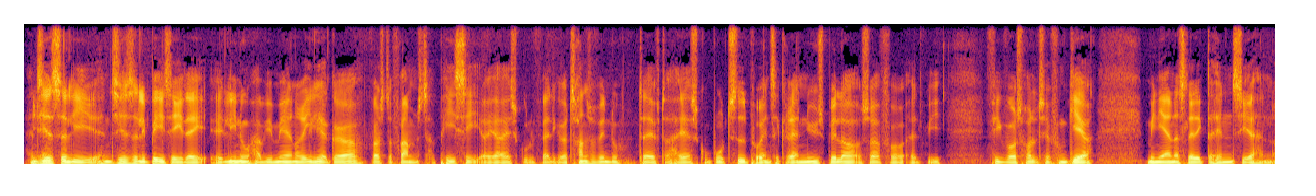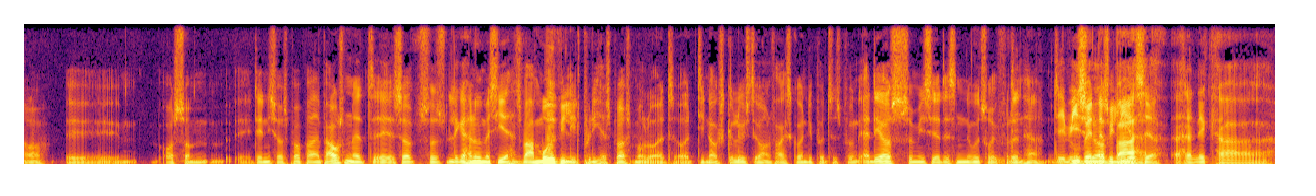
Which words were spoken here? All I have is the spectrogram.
Han siger, selv i, han siger selv i BT i dag, øh, lige nu har vi mere end rigeligt at gøre. Først og fremmest har PC og jeg skulle færdiggøre transfervindue. Derefter har jeg skulle bruge tid på at integrere nye spillere og sørge for, at vi fik vores hold til at fungere. Min hjerne er slet ikke derhen, siger han. Og øh, også som øh, Dennis også påpegede i pausen, at øh, så, så lægger han ud med at sige, at han svarer modvilligt på de her spørgsmål, og at, og at de nok skal løse det, og han faktisk går på et tidspunkt. Er det også, som I ser det, sådan et udtryk for den her? Det viser venter også vi lige bare, og ser. at han ikke har,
